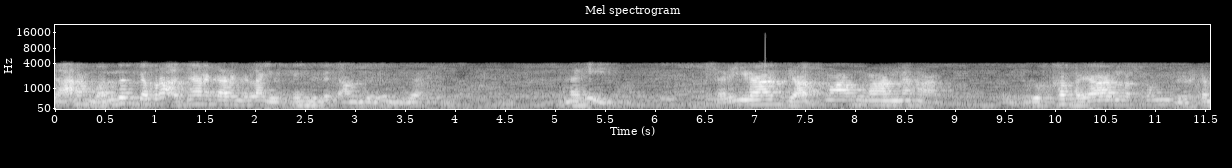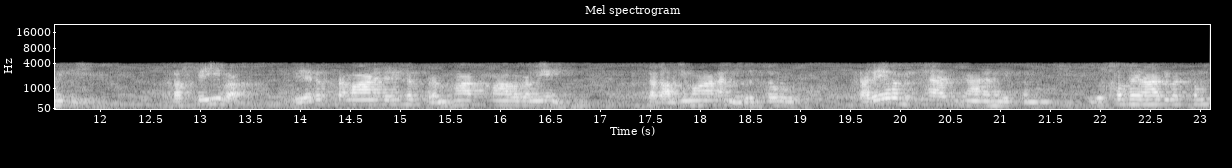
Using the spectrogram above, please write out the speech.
ஞானம் வந்ததுக்கு அப்புறம் அஜான காரியங்கள்லாம் இருக்குங்கிறது காமிக்கவே முடியாது நகி சரீராத்யாத்மாபிமானின துக்க பயாதிமத்துவம் திருஷ்டமிதி தஸ்யைவ வேத பிரமாணஜனித பிரம்மாத்மாவகமே ததபிமான நிவத்தௌ ததேவ மித்யாஜான நிமித்தம் துக்க பயாதிமத்துவம்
